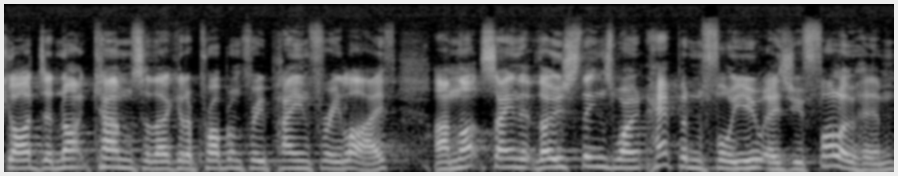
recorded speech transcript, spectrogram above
God did not come so that I could have a problem free, pain free life, I'm not saying that those things won't happen for you as you follow Him,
